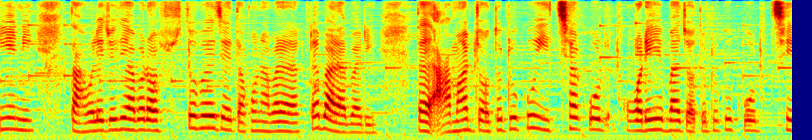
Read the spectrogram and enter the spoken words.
নিয়ে নিই, তাহলে যদি আবার অসুস্থ হয়ে যায়, তখন আবার একটা বাড়াবাড়ি। তাই আমার যতটুকু ইচ্ছা করে বা যতটুকু করছে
